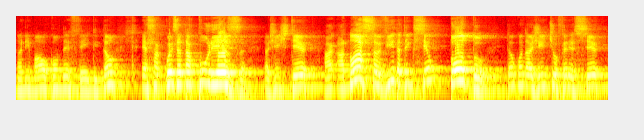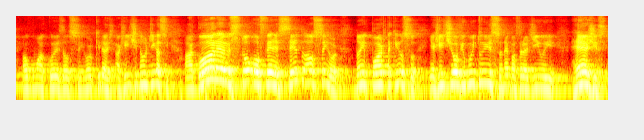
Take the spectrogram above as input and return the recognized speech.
animal com defeito. Então, essa coisa da pureza, a gente ter, a, a nossa vida tem que ser um todo. Então, quando a gente oferecer alguma coisa ao Senhor, que a gente não diga assim, agora eu estou oferecendo ao Senhor, não importa quem eu sou. E a gente ouve muito isso, né, Pastor Adinho e Regis?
